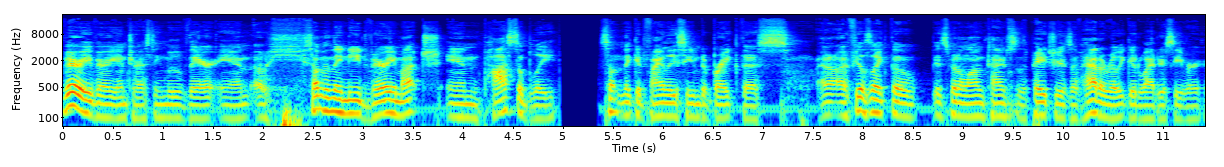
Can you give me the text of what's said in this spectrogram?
very very interesting move there and uh, something they need very much and possibly something that could finally seem to break this. I don't know it feels like the it's been a long time since the patriots have had a really good wide receiver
